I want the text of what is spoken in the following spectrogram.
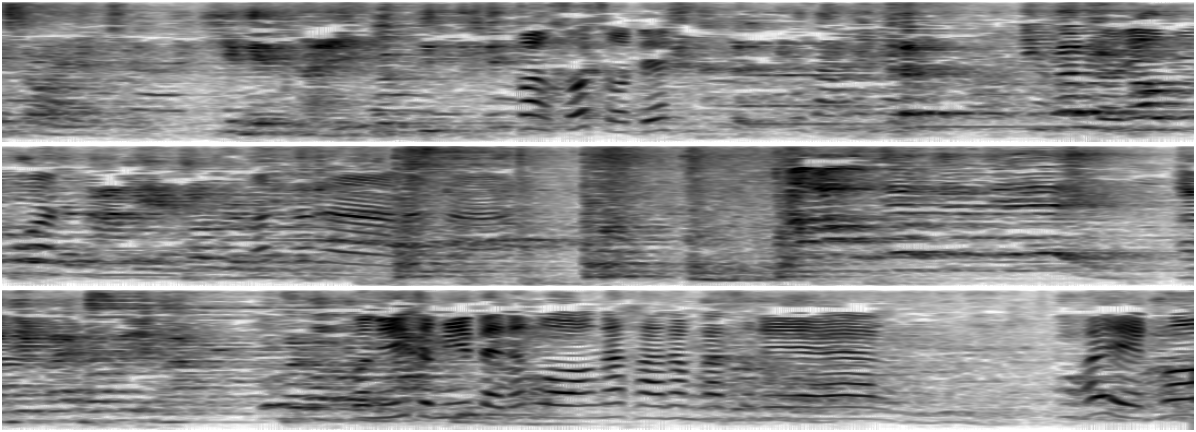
งซอยคิดเห็นไหนกล้องสดสดเด้ อีกเพิ่อีวักสดีเอาพี่ตัอ้ววนจะนานเลยเขาอยู่พันี่ฒนานะคะเอาเจ้าเจ้าเจ้อธิบายเพราะอะไรครับวันนี้จะมีแต่นักร้องนะคะทำการแสดงพระเอกก็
